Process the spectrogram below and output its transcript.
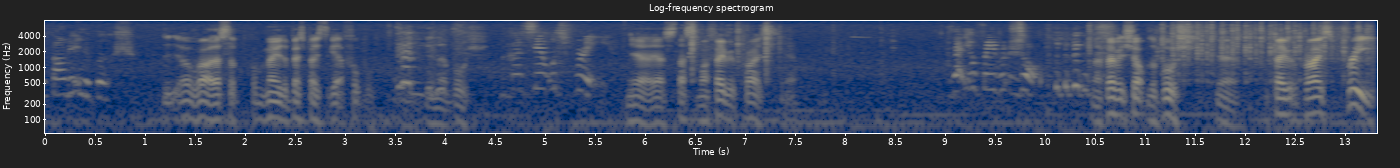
I found it in a bush. Oh wow, that's the, maybe the best place to get a football in the bush. Because it was free. Yeah, yes, that's my favourite price. Yeah. Is that your favourite shop? My favourite shop, the bush. Yeah. My favourite price, free.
